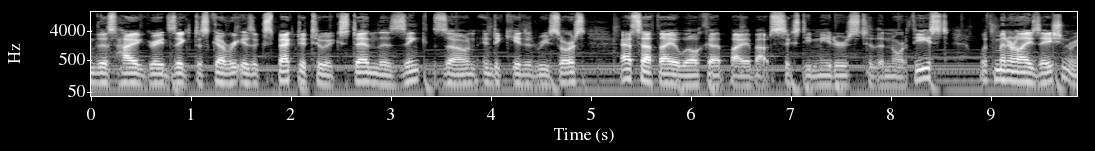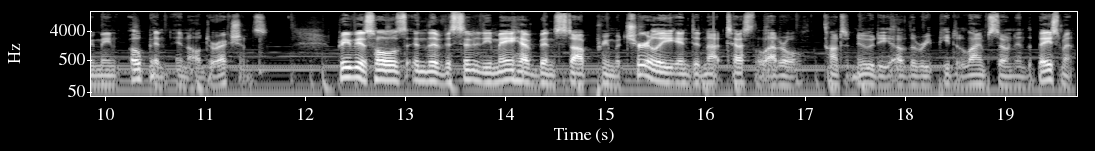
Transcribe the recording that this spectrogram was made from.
This high grade zinc discovery is expected to extend the zinc zone indicated resource at South Ayahuilca by about 60 meters to the northeast, with mineralization remaining open in all directions. Previous holes in the vicinity may have been stopped prematurely and did not test the lateral continuity of the repeated limestone in the basement.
